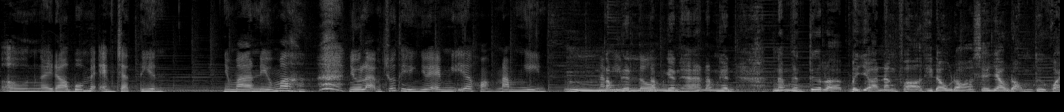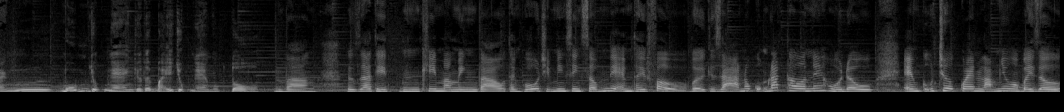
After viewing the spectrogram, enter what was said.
Ờ, ngày đó bố mẹ em trả tiền nhưng mà nếu mà nhớ lại một chút thì hình như em nghĩ là khoảng 5 nghìn Ừ, Năm năm nghìn nghìn một tô. năm nghìn hả năm nghìn năm nghìn tức là bây giờ anh ăn phở thì đâu đó sẽ dao động từ khoảng 40 ngàn cho tới 70 ngàn một tô Vâng, thực ra thì ừ, khi mà mình vào thành phố Hồ Chí Minh sinh sống thì em thấy phở với cái giá nó cũng đắt hơn ấy. Hồi đầu em cũng chưa quen lắm nhưng mà bây giờ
